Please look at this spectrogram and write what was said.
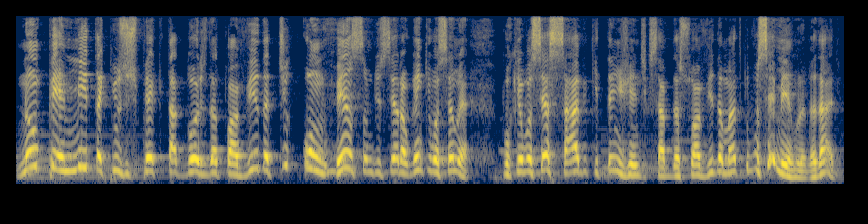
Não permita que os espectadores da tua vida te convençam de ser alguém que você não é. Porque você sabe que tem gente que sabe da sua vida mais do que você mesmo, não é verdade?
